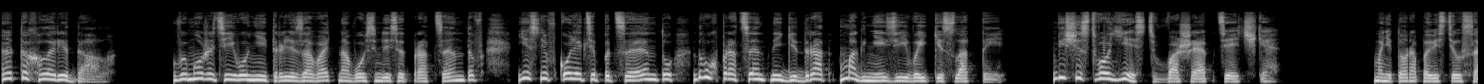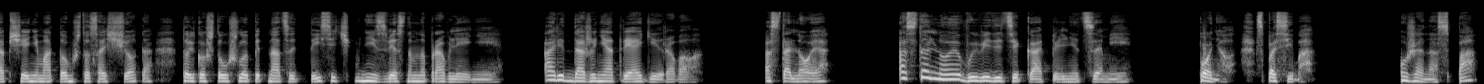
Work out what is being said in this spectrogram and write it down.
«Это хлоридал. Вы можете его нейтрализовать на 80%, если вколите пациенту двухпроцентный гидрат магнезиевой кислоты. Вещество есть в вашей аптечке». Монитор оповестил сообщением о том, что со счета только что ушло 15 тысяч в неизвестном направлении. Арит даже не отреагировал. «Остальное?» «Остальное вы видите капельницами». «Понял, спасибо». Уже на спа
